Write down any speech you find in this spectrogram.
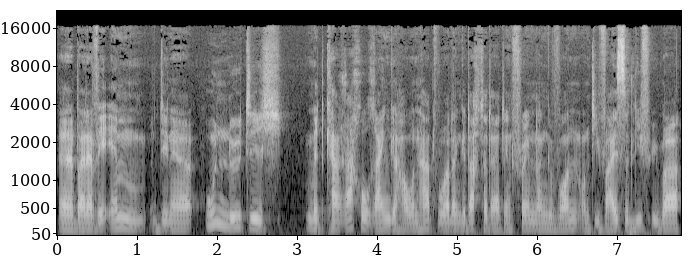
äh, bei der WM, den er unnötig mit Karacho reingehauen hat, wo er dann gedacht hat, er hat den Frame dann gewonnen und die Weiße lief über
